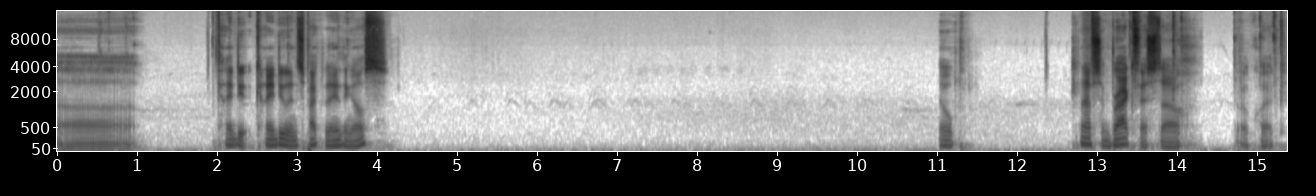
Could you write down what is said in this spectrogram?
Uh, can I do? Can I do inspect with anything else? Nope. I have some breakfast though, real quick.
